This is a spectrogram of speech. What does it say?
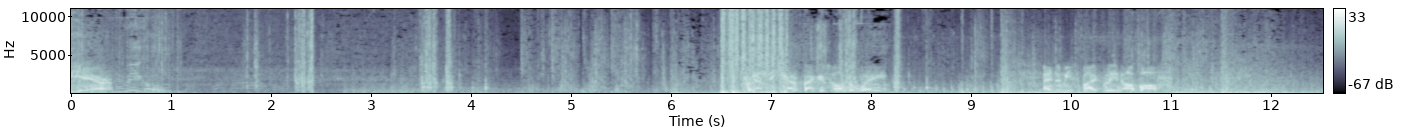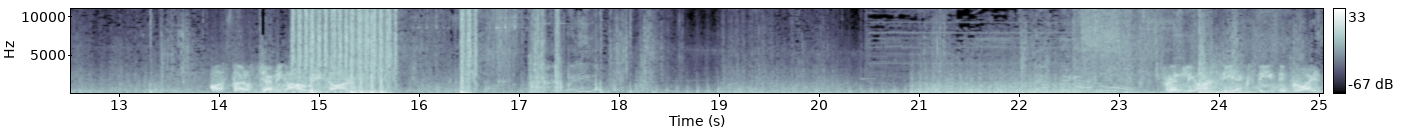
the air. ¡Enemigo! Friendly care package on the way. Enemy spy plane above. Hostiles jamming our radar. ¡Tango herido! ¡Le han pegado! Friendly RCXD deployed.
